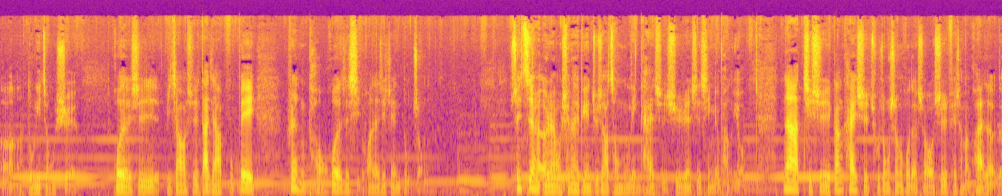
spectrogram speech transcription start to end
呃独立中学，或者是比较是大家不被认同或者是喜欢的这间独中，所以自然而然我去那边就是要从零开始去认识新的朋友。那其实刚开始初中生活的时候是非常的快乐的，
